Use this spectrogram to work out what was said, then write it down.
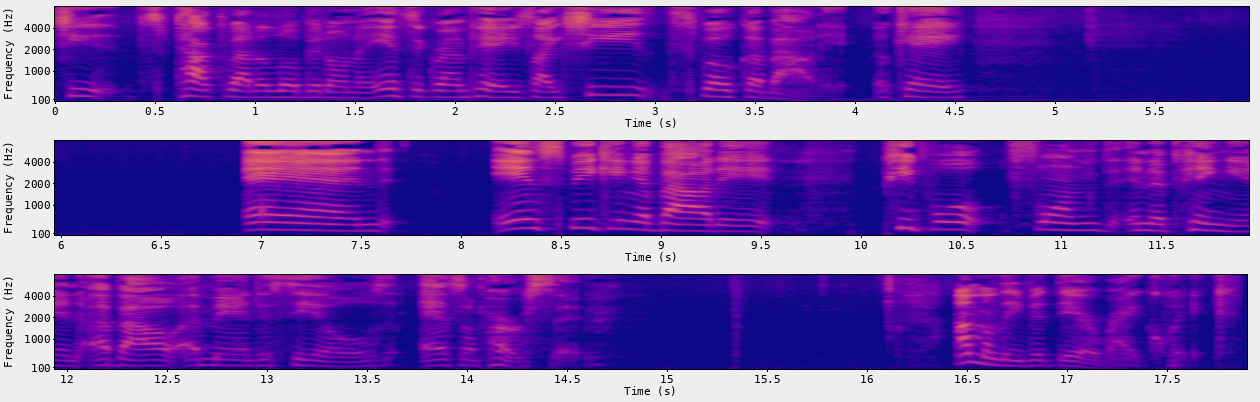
She talked about a little bit on her Instagram page. Like she spoke about it, okay? And in speaking about it, people formed an opinion about Amanda Seales as a person. I'm gonna leave it there right quick.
